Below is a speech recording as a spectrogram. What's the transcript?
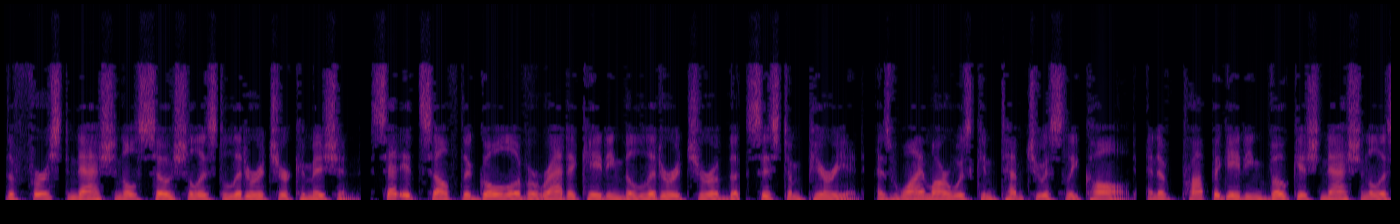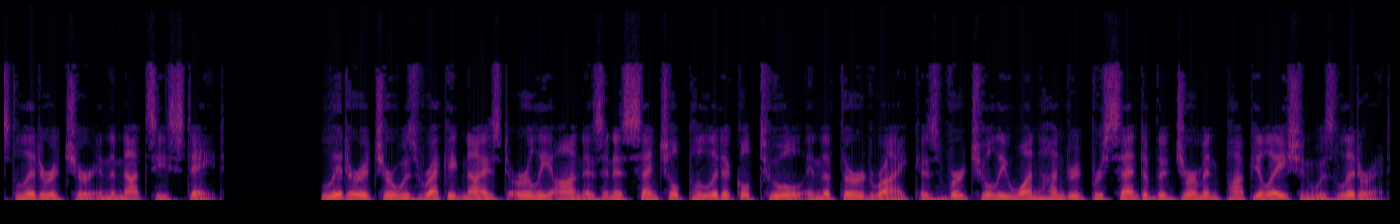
The First National Socialist Literature Commission, set itself the goal of eradicating the literature of the system period, as Weimar was contemptuously called, and of propagating Völkisch nationalist literature in the Nazi state. Literature was recognized early on as an essential political tool in the Third Reich as virtually 100% of the German population was literate.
